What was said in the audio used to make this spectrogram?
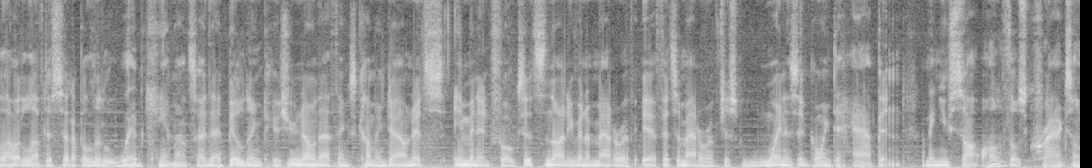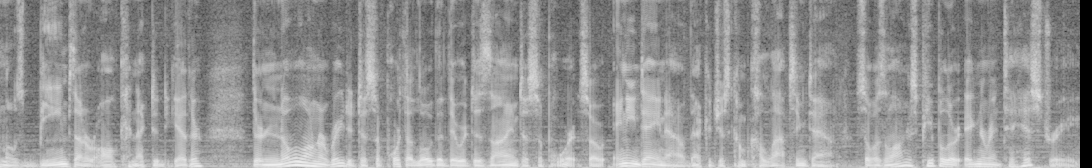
Well, I would love to set up a little webcam outside that building because you know that thing's coming down. It's imminent, folks. It's not even a matter of if, it's a matter of just when is it going to happen. I mean, you saw all of those cracks on those beams that are all connected together. They're no longer rated to support the load that they were designed to support. So any day now, that could just come collapsing down. So as long as people are ignorant to history,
